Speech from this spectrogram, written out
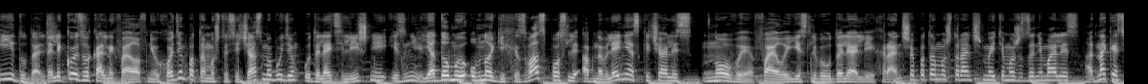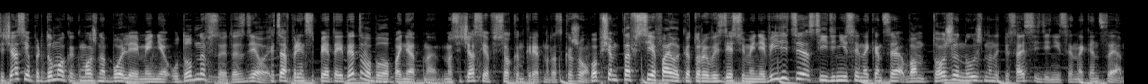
и иду дальше. Далеко из локальных файлов не уходим, потому что сейчас мы будем удалять лишние из них. Я думаю, у многих из вас после обновления скачались новые файлы, если вы удаляли их раньше, потому что раньше мы этим уже занимались. Однако сейчас я придумал, как можно более-менее удобно все это сделать. Хотя, в принципе, это и до этого было понятно, но сейчас я все конкретно расскажу. В общем-то, все файлы, которые вы здесь у меня видите, с единицей на конце, вам тоже нужно написать с единицей на конце.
